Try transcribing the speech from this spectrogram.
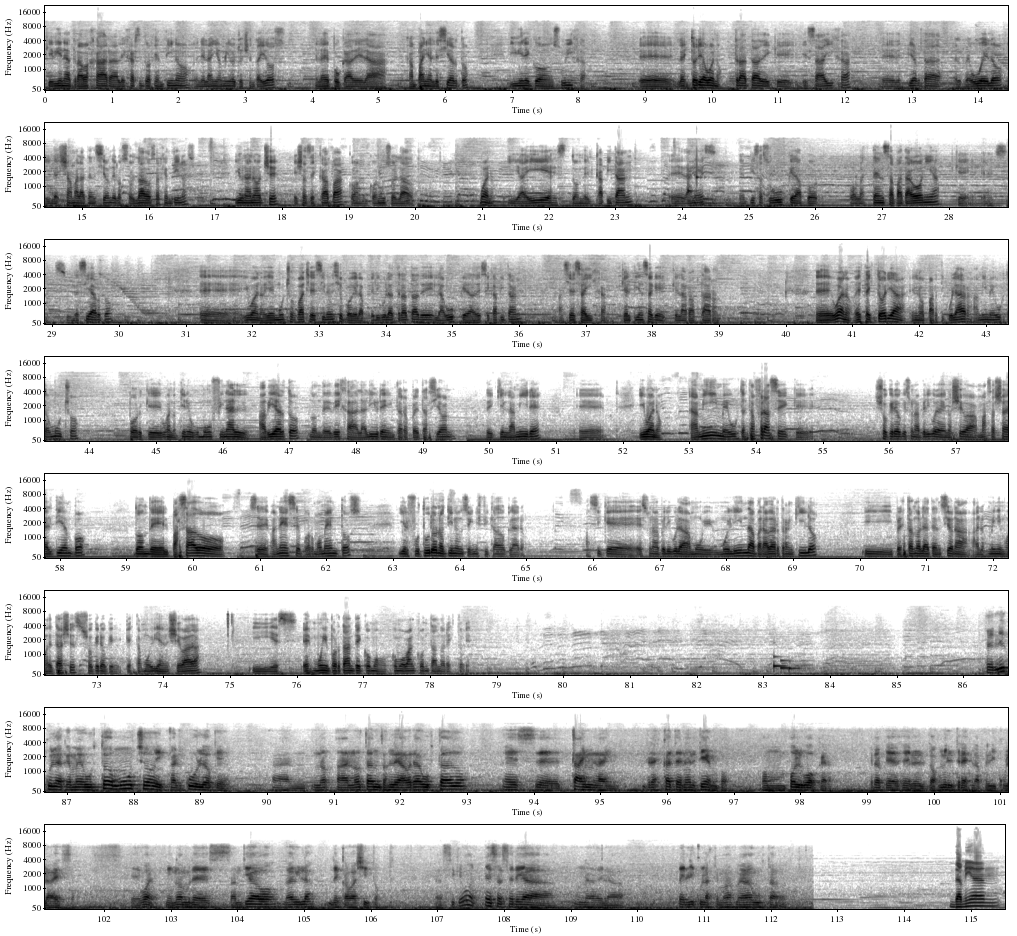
que viene a trabajar al ejército argentino en el año 1882, en la época de la campaña al desierto, y viene con su hija. Eh, la historia, bueno, trata de que esa hija eh, despierta el revuelo y le llama la atención de los soldados argentinos, y una noche ella se escapa con, un soldado. Bueno, y ahí es donde el capitán eh, danés empieza su búsqueda por, por la extensa Patagonia, que es, es un desierto, eh, y bueno, y hay muchos baches de silencio porque la película trata de la búsqueda de ese capitán hacia esa hija, que él piensa que, la raptaron. Eh, bueno, esta historia en lo particular a mí me gusta mucho porque bueno, tiene como un final abierto donde deja la libre interpretación de quien la mire. Eh, y bueno, a mí me gusta esta frase que yo creo que es una película que nos lleva más allá del tiempo, donde el pasado se desvanece por momentos y el futuro no tiene un significado claro. Así que es una película muy, muy linda para ver tranquilo y prestándole atención a, los mínimos detalles. Yo creo que, está muy bien llevada y es, es muy importante cómo, cómo van contando la historia. Película que me gustó mucho y calculo que a no, tantos le habrá gustado es eh, Timeline, Rescate en el Tiempo, con Paul Walker. Creo que es del 2003 la película esa. Eh, bueno, mi nombre es Santiago Dávila de Caballito. Así que bueno, esa sería una de las películas que más me ha gustado. Damián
